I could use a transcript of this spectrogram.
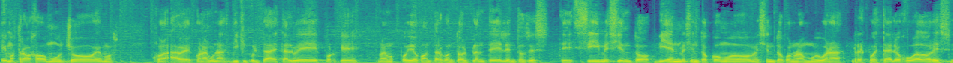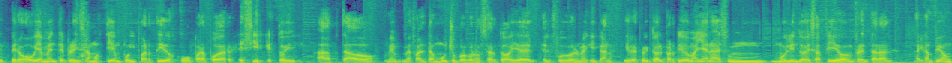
Hemos trabajado mucho, hemos con, algunas dificultades tal vez, porque no hemos podido contar con todo el plantel, entonces este, sí me siento bien, me siento cómodo, me siento con una muy buena respuesta de los jugadores, pero obviamente precisamos tiempo y partidos como para poder decir que estoy adaptado. Me, falta mucho por conocer todavía el fútbol mexicano. Y respecto al partido de mañana, es un muy lindo desafío enfrentar al campeón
